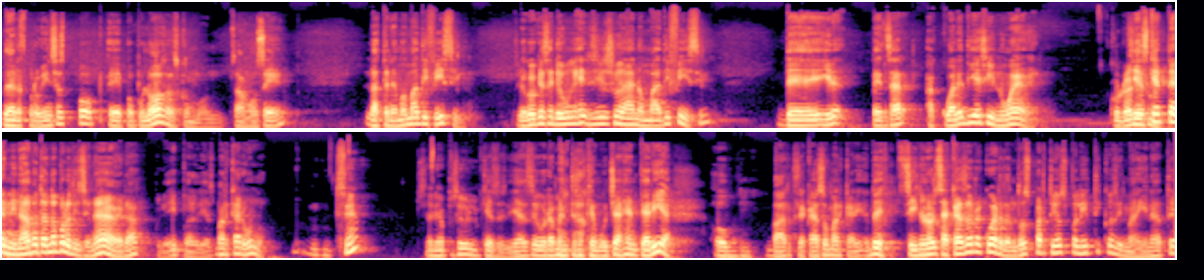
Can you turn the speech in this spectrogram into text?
de las provincias pop- eh, populosas como San José la tenemos más difícil. Yo creo que sería un ejercicio ciudadano más difícil de ir a pensar a cuáles 19. Correcto. Si es que terminas votando por los 19, ¿verdad? Porque ahí podrías marcar uno, Sí, sería posible. que sería seguramente lo que mucha gente haría. O si acaso marcaría. si, no, si acaso recuerdan dos partidos políticos, imagínate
